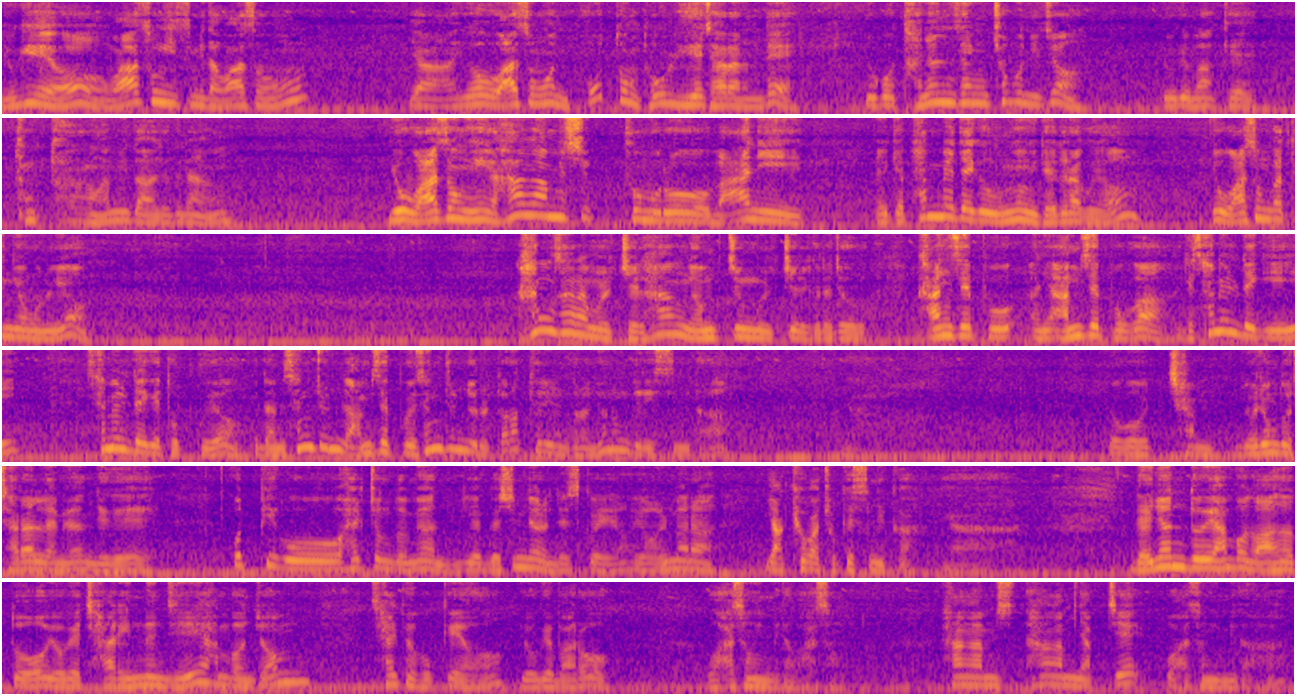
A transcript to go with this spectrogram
여기에요. 와송이 있습니다. 와송. 야, 요 와송은 보통 돌 위에 자라는데 요거 단연생 초분이죠. 요게 막 이렇게 통통합니다. 아주 그냥. 요 와송이 항암식품으로 많이 이렇게 판매되고 응용이 되더라고요. 요 와송 같은 경우는요. 항산화 물질, 항염증 물질, 그래서 간세포 아니 암세포가 이렇게 삼일되기 삼일되게 돕고요. 그 다음에 생존 암세포의 생존율을 떨어뜨리는 그런 효능들이 있습니다. 야, 요거 참 요 정도 자라려면 이게 꽃 피고 할 정도면 이게 몇십 년은 됐을 거예요. 이거 얼마나 약효가 좋겠습니까? 야. 내년도에 한번 와서 또 요게 잘 있는지 한번 좀 살펴볼게요. 요게 바로 와송입니다. 와송. 항암 항암약제 와송입니다.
